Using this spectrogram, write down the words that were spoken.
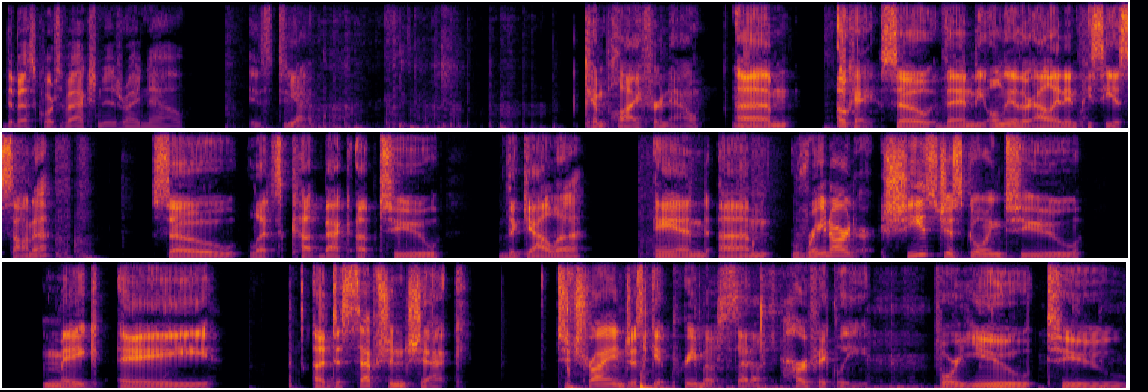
the best course of action is right now. Is to Yeah. comply for now. Mhm. Um, okay, so then the only other allied NPC is Sana. So let's cut back up to the gala. And um Reynard, she's just going to make a a deception check to try and just get Primo set up perfectly for you to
